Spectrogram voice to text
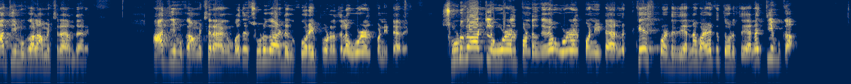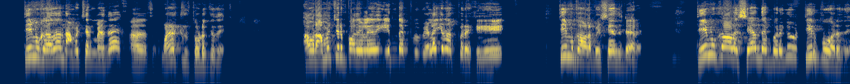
அதிமுகவில் அமைச்சராக இருந்தார். அதிமுக அமைச்சராக இருக்கும்போது சுடுகாட்டுக்கு கூரை போடுறதுல ஊழல் பண்ணிட்டாரு. சுடுகாட்டில் ஊழல் பண்ணுறதுக்காக ஊழல் பண்ணிட்டாருன்னு கேஸ் போட்டது யாருன்னா வழக்கு தொடுத்தது யாருன்னா திமுக. திமுக தான் அந்த அமைச்சர் மேல வழக்கு தொடுக்குது. அவர் அமைச்சர் பதவியில இருந்த விலகின பிறகு திமுகவில் போய் சேர்ந்துட்டாரு. திமுகவில் சேர்ந்த பிறகு தீர்ப்பு வருது.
